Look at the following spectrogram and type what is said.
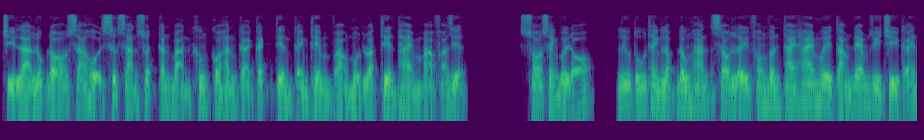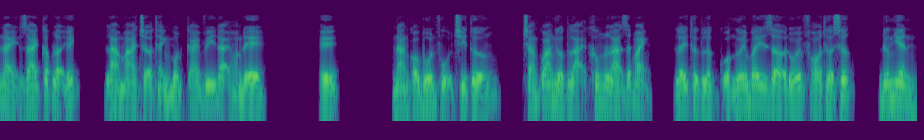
chỉ là lúc đó xã hội sức sản xuất căn bản không có hắn cải cách tiền cảnh thêm vào một loạt thiên thai mà phá diệt. So sánh với đó, lưu tú thành lập đông hán sau lấy phong vân thai hai mươi tám đem duy trì cái này giai cấp lợi ích, là mà trở thành một cái vĩ đại hoàng đế. Ế, nàng có bốn phụ chi tướng, chẳng qua ngược lại không là rất mạnh, lấy thực lực của ngươi bây giờ đối phó thừa sức, đương nhiên,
